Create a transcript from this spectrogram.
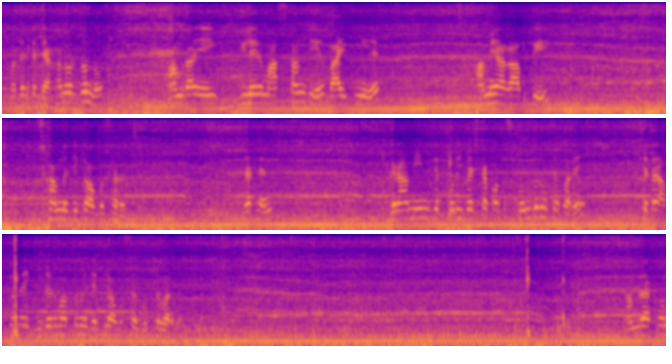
আপনাদেরকে দেখানোর জন্য আমরা এই বিলের মাঝখান দিয়ে বাইক নিয়ে আমি আর রাব্বি সামনের দিকে অগ্রসর হচ্ছি। দেখেন, গ্রামীণ যে পরিবেশটা কত সুন্দর হতে পারে, সেটা আপনারা এই ভিডিওর মাধ্যমে দেখলে অবশ্যই বুঝতে পারবেন। আমরা এখন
